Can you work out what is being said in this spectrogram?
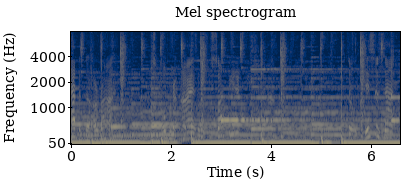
Tabitha, arise. She opened her eyes, and she saw Peter. So this is not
